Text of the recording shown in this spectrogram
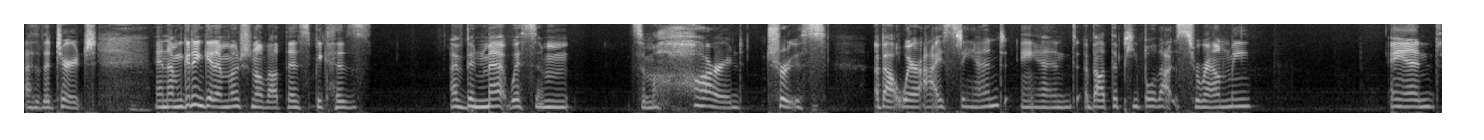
as the church, and I'm going to get emotional about this because I've been met with some some hard truths about where I stand and about the people that surround me. And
